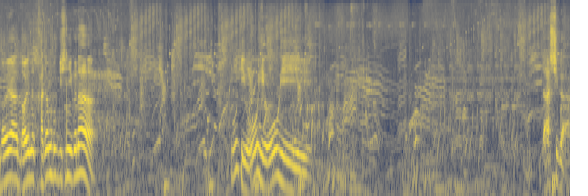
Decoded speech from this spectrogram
너야 너희는 가정부 귀신이구나. 오히 오히 오히. 자식아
